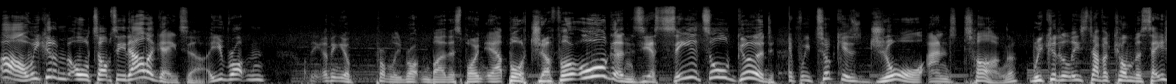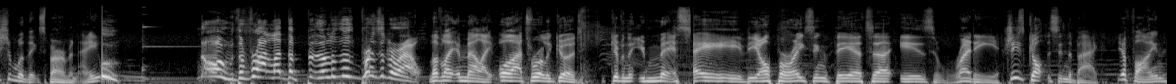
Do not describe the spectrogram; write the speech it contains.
Oh, we could have autopsied alligator. Are you rotten? I think, I think you're probably rotten by this point. Yeah. Butcher for organs. You see, it's all good. If we took his jaw and tongue, we could at least have a conversation with Experiment 8. No, the rat let the, the prisoner out. Love light and melee. Well, that's really good, given that you missed. Hey, the operating theater is ready. She's got this in the bag. You're fine.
